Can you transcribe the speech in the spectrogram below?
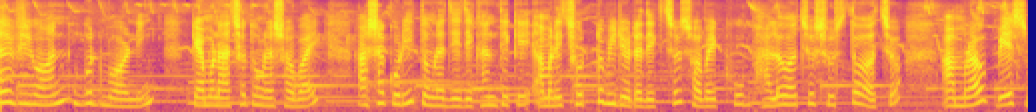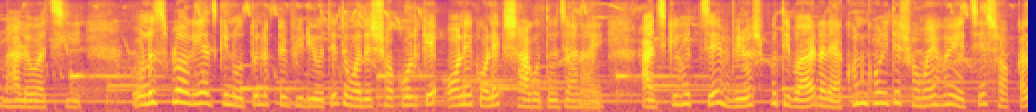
হ্যালো এভরিওয়ান, গুড মর্নিং। কেমন আছো তোমরা সবাই? আশা করি তোমরা যে যেখান থেকে আমার এই ছোট্ট ভিডিওটা দেখছ, সবাই খুব ভালো আছো, সুস্থ আছো, আমরাও বেশ ভালো আছি। অনুজ ব্লগে আজকে নতুন একটা ভিডিওতে তোমাদের সকলকে অনেক অনেক স্বাগত জানাই। আজকে হচ্ছে বৃহস্পতিবার আর এখন ঘড়িতে সময় হয়েছে সকাল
